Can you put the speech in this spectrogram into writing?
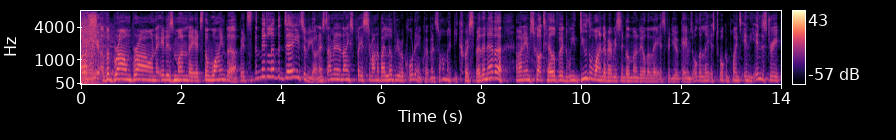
Josh, the Brown Brown. It is Monday. It's the wind up. It's the middle of the day, to be honest. I'm in a nice place surrounded by lovely recording equipment, so I might be crisper than ever. And my name's Scott Tailford. We do the wind up every single Monday, all the latest video games, all the latest talking points in the industry,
